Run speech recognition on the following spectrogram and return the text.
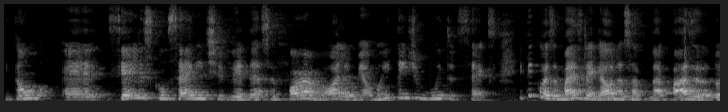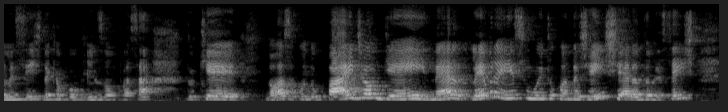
Então, é, se eles conseguem te ver dessa forma, olha, minha mãe entende muito de sexo. E tem coisa mais legal nessa na fase da adolescente, daqui a pouco eles vão passar, do que, nossa, quando o pai de alguém, né? Lembra isso muito quando a gente era adolescente?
